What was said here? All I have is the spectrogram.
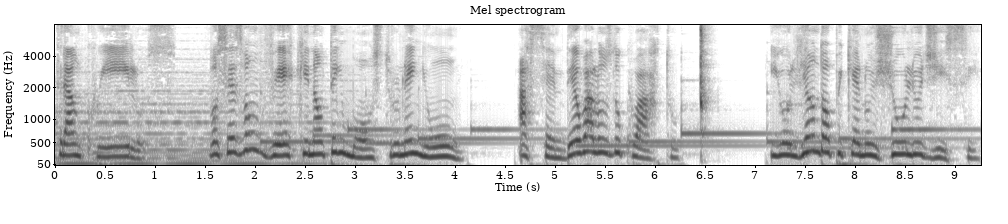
Tranquilos, vocês vão ver que não tem monstro nenhum. Acendeu a luz do quarto e, olhando ao pequeno Júlio, disse:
